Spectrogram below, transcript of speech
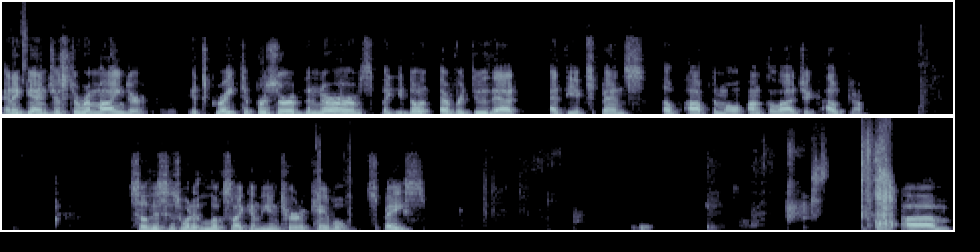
And again, just a reminder it's great to preserve the nerves, but you don't ever do that at the expense of optimal oncologic outcome. So this is what it looks like in the interaortocaval space. Um,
